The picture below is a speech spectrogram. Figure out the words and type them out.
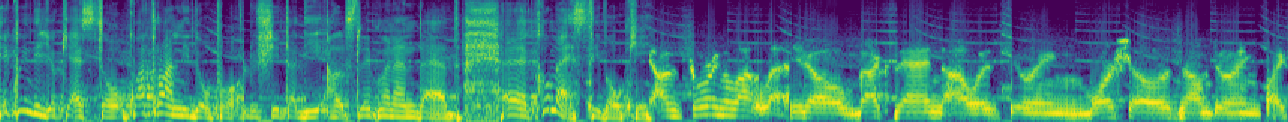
E quindi gli ho chiesto, quattro anni dopo l'uscita di I'll Sleep When I'm Dead, eh, com'è Steve Aoki? I'm touring a lot less. You know, back then I was doing more shows. Now I'm doing like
